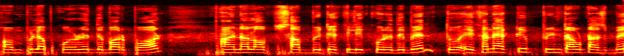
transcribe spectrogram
ফর্ম ফিল করে দেওয়ার পর ফাইনাল অফ সাবমিটে ক্লিক করে দেবেন। তো এখানে একটি প্রিন্ট আউট আসবে।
